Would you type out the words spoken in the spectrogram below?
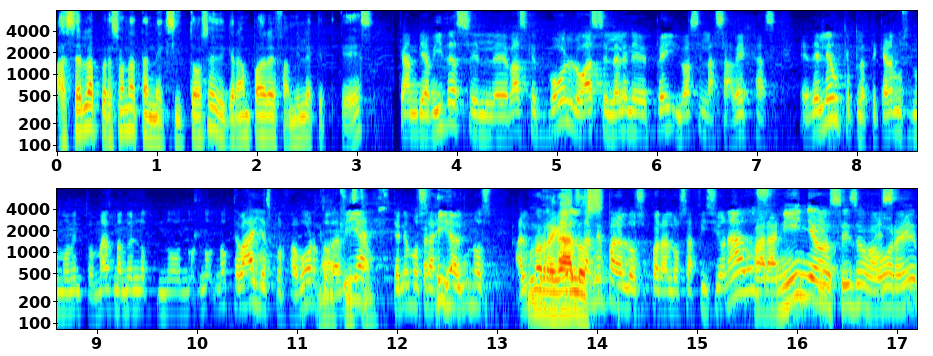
a ser la persona tan exitosa y de gran padre de familia que, es. Cambia vidas el eh, básquetbol, lo hace el LNBP y lo hacen las abejas. Eh, de León, que platicaremos en un momento más. Manuel, no, no, no, no te vayas, por favor, todavía. Tenemos ahí algunos, algunos regalos. también para los, para los aficionados. Para niños, eso favor, ¿eh?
